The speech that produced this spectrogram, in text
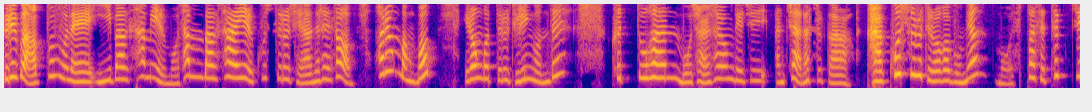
그리고 앞부분에 2박 3일, 뭐 3박 4일 코스를 제안을 해서 활용 방법 이런 것들을 드린 건데 그 또한 뭐 잘 사용되지 않지 않았을까. 각 코스로 들어가 보면 뭐 스팟의 특징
